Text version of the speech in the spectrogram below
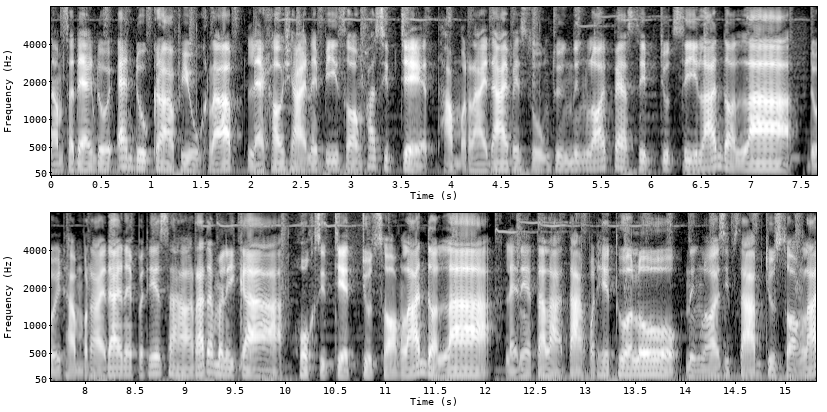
นำแสดงโดยแอนดูกราฟิลครับ และเข้าฉายในปี 2017 ทำรายได้ไปสูงถึง 180.4 ล้านดอลลาร์ โดยทำรายได้ในประเทศสหรัฐอเมริกา 67.2 ล้านดอลลาร์ และในตลาดต่างประเทศทั่วโลก 113.2 ล้าน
